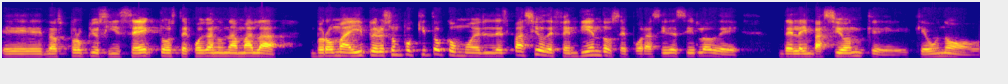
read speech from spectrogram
eh, los propios insectos te juegan una mala broma ahí, pero es un poquito como el espacio defendiéndose, por así decirlo, de, de la invasión que, que uno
